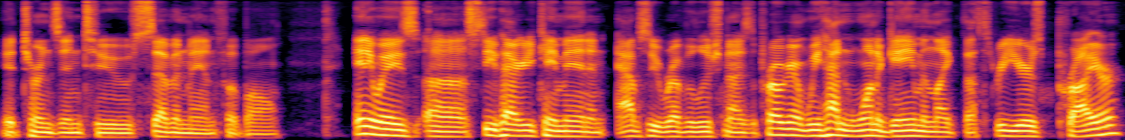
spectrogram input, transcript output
it turns into seven man football. Anyways, uh, Steve Haggerty came in and absolutely revolutionized the program. We hadn't won a game in like the three years prior.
